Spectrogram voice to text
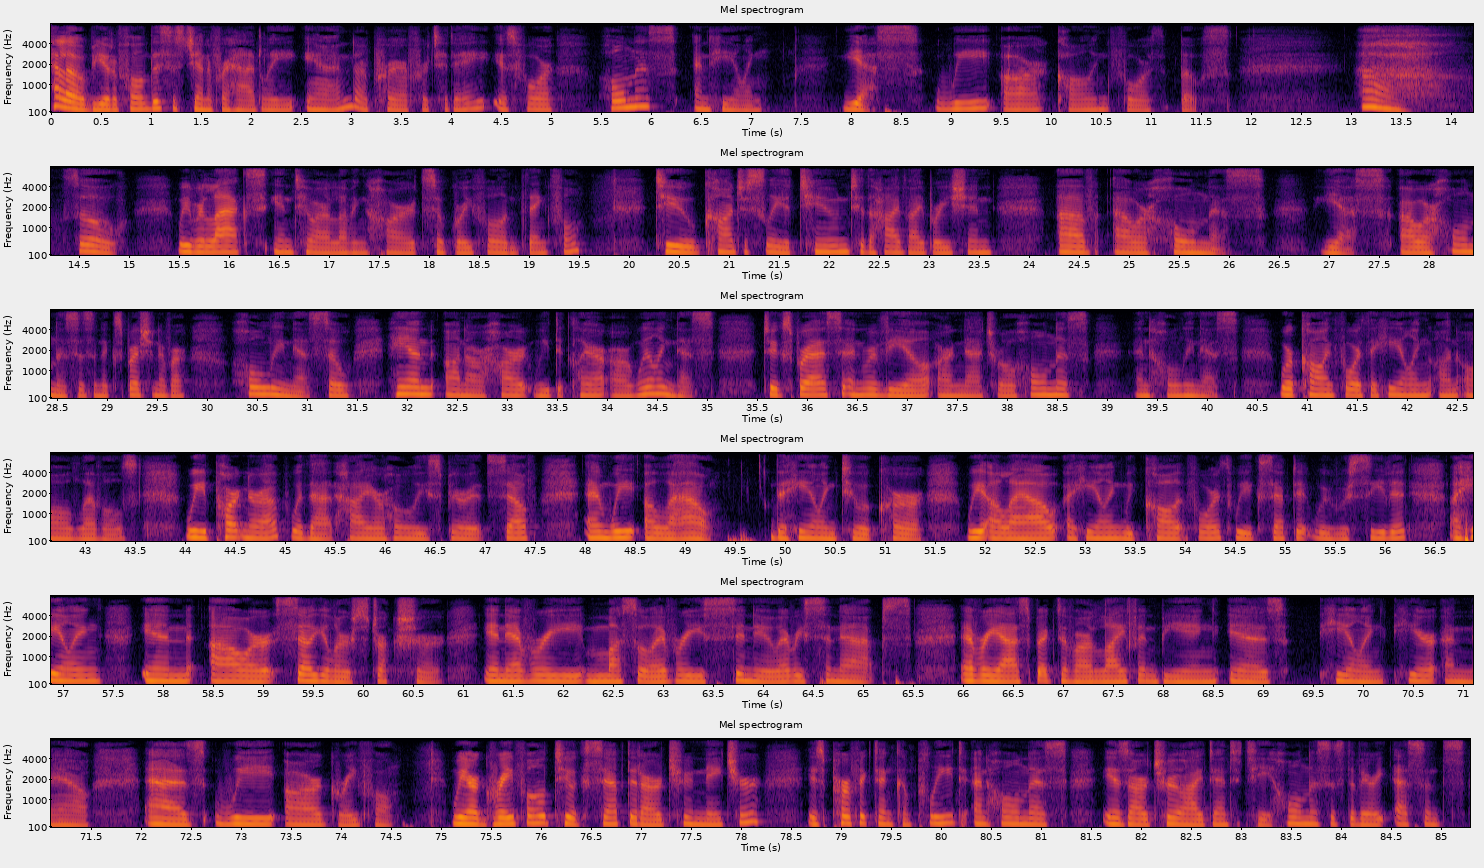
Hello, beautiful. This is Jennifer Hadley, and our prayer for today is for wholeness and healing. Yes, we are calling forth both. Ah, so we relax into our loving heart, so grateful and thankful to consciously attune to the high vibration of our wholeness. Yes, our wholeness is an expression of our holiness. So, hand on our heart, we declare our willingness to express and reveal our natural wholeness and holiness. We're calling forth a healing on all levels. We partner up with that higher Holy Spirit self and we allow the healing to occur. We allow a healing, we call it forth, we accept it, we receive it, a healing in our cellular structure, in every muscle, every sinew, every synapse, every aspect of our life and being is healing here and now as we are grateful. We are grateful to accept that our true nature is perfect and complete, and wholeness is our true identity. Wholeness is the very essence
